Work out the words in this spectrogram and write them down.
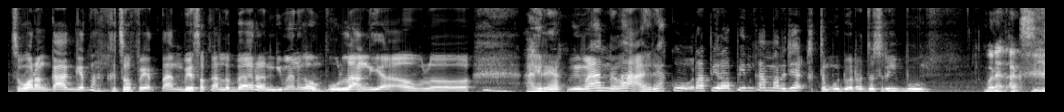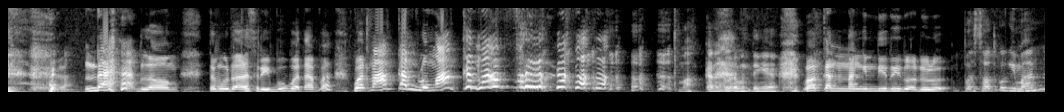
Semua orang kaget ah kecopetan. Besok kan lebaran. Gimana kamu pulang? Ya allah. Akhirnya aku gimana lah? Akhirnya aku rapi rapiin kamar aja ketemu dua ratus ribu Buat naik taksi. Enggak, belum. Temu dua ribu buat apa? Buat makan, belum makan, lapar. Makan yang paling penting ya. makan nenangin diri lo dulu. Pesawat kok gimana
